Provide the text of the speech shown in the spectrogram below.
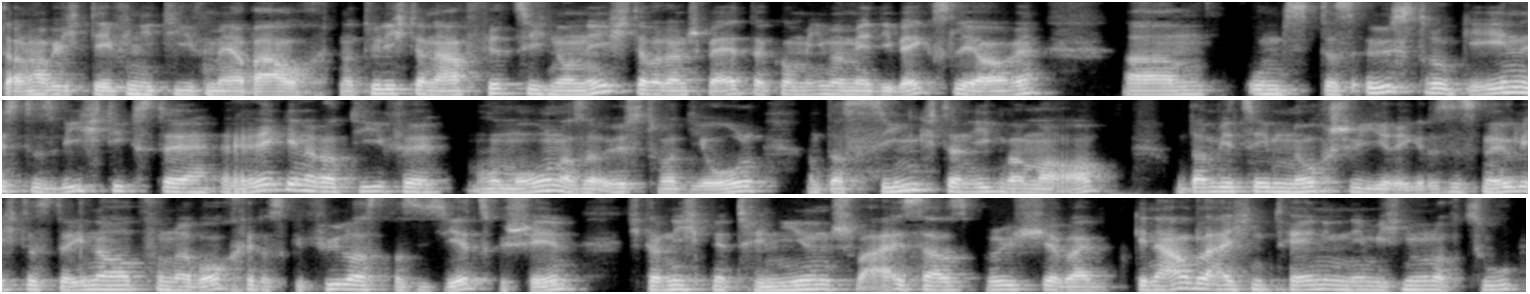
dann habe ich definitiv mehr Bauch. Natürlich dann auch 40 noch nicht, aber dann später kommen immer mehr die Wechseljahre. Ähm, und das Östrogen ist das wichtigste regenerative Hormon, also Östradiol, und das sinkt dann irgendwann mal ab. Und dann wird es eben noch schwieriger. Das ist möglich, dass du innerhalb von einer Woche das Gefühl hast, was ist jetzt geschehen? Ich kann nicht mehr trainieren, Schweißausbrüche, bei genau gleichen Training nehme ich nur noch zu.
